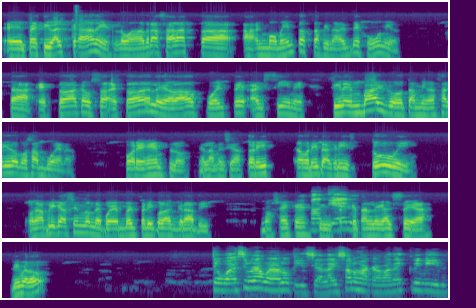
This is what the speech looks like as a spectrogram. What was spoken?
el Festival Cannes lo van a trazar hasta al momento hasta finales de junio. O sea, esto ha causado, esto le ha dado fuerte al cine. Sin embargo, también han salido cosas buenas. Por ejemplo, que la mencionaste ahorita, Chris, Tubi, una aplicación donde puedes ver películas gratis. No sé qué, qué tan legal sea. Dímelo. Te voy a decir una buena noticia. Laisa nos acaba de escribir.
